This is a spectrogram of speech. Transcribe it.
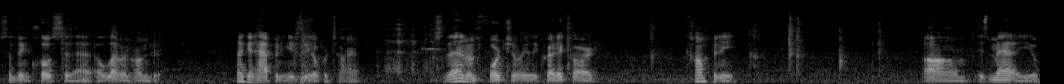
something close to that, eleven hundred. That can happen easily over time. So then, unfortunately, the credit card company um, is mad at you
